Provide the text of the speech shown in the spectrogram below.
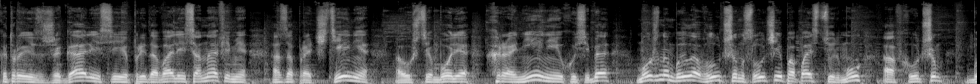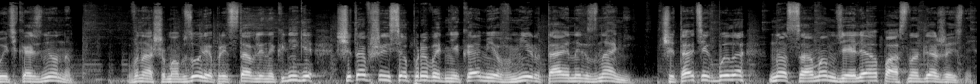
которые сжигались и предавались анафеме, а за прочтение, а уж тем более хранение их у себя, можно было в лучшем случае попасть в тюрьму, а в худшем – быть казненным. В нашем обзоре представлены книги, считавшиеся проводниками в мир тайных знаний. Читать их было на самом деле опасно для жизни.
